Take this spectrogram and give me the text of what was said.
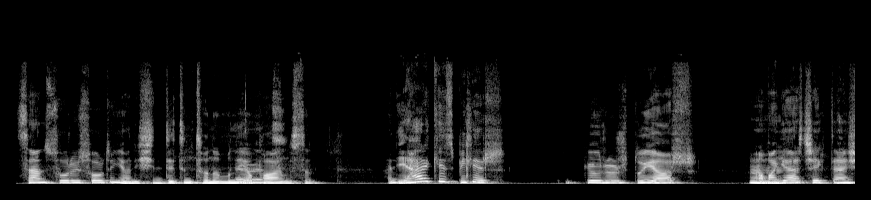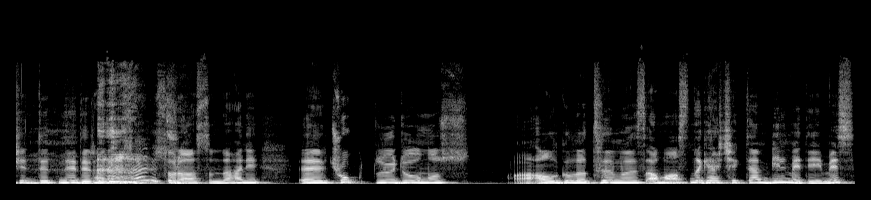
Sen soruyu sordun ya hani şiddetin tanımını Evet. yapar mısın? Hani herkes bilir, görür, duyar. Ama gerçekten şiddet nedir? Hani güzel bir soru aslında. Hani e, çok duyduğumuz, algıladığımız ama aslında gerçekten bilmediğimiz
